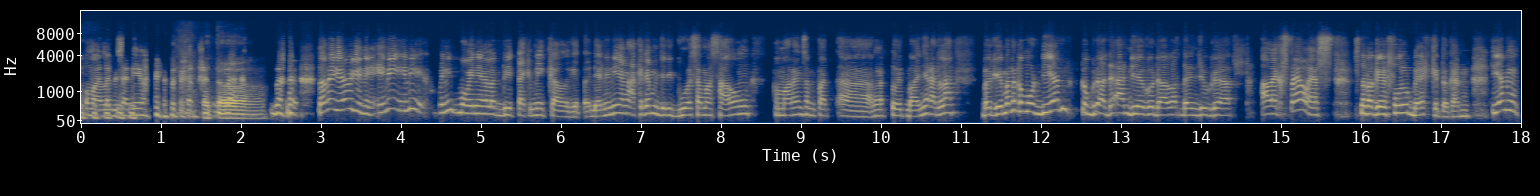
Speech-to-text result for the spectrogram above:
pemain lebih senior gitu kan. Betul. Nah, nah, tapi kita begini, ini ini ini poin yang lebih teknikal gitu dan ini yang akhirnya menjadi gua sama Saung kemarin sempat uh, nge-tweet banyak adalah bagaimana kemudian keberadaan Diego Dalot dan juga Alex Telles sebagai fullback gitu kan yang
